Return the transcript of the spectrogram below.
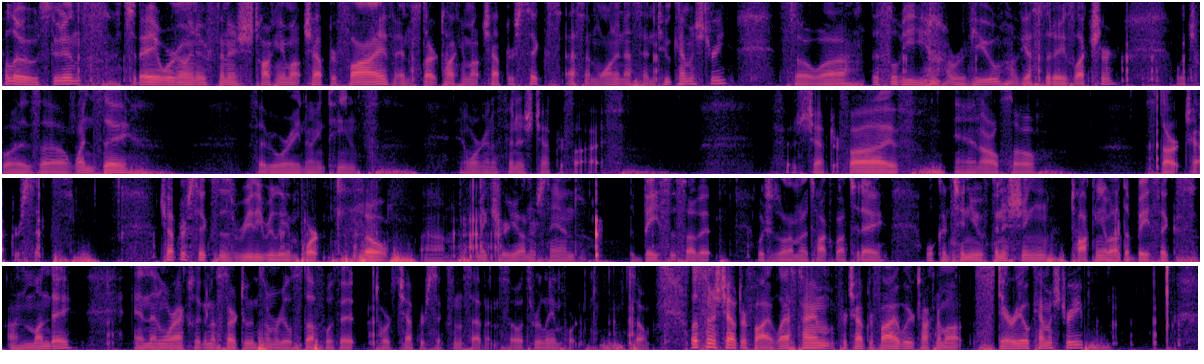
Hello students, today we're going to finish talking about chapter 5 and start talking about chapter 6, SN1 and SN2 chemistry. So uh, this will be a review of yesterday's lecture, which was uh, Wednesday, February 19th, and we're going to finish chapter 5. Finish chapter 5 and also start chapter 6. Chapter 6 is really, really important, so um, make sure you understand the basis of it, which is what I'm going to talk about today. We'll continue finishing talking about the basics on Monday, and then we're actually going to start doing some real stuff with it towards chapter 6 and 7, so it's really important. So let's finish chapter 5. Last time for chapter 5 we were talking about stereochemistry,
